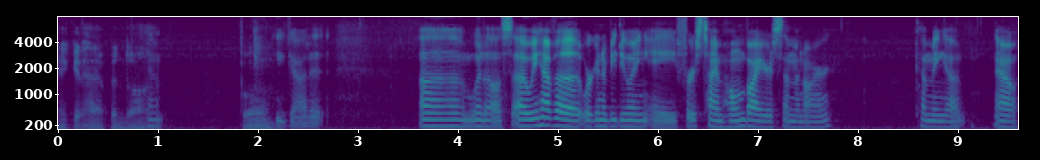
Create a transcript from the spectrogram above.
make it happen, Dawn. Yep. Boom. You got it. Um, what else? Uh, we have a. We're going to be doing a first time home buyer seminar coming up. Now,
